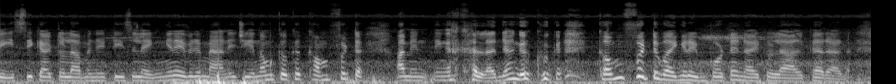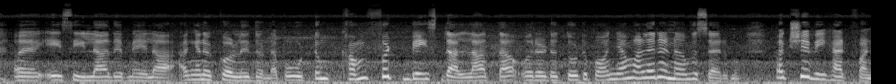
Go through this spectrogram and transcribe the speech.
ബേസിക് ആയിട്ടുള്ള അമ്യൂണിറ്റീസിൽ എങ്ങനെ ഇവർ മാനേജ് ചെയ്യും? നമുക്കൊക്കെ കംഫർട്ട് ഐ മീൻ നിങ്ങൾക്കല്ല ഞങ്ങൾക്കൊക്കെ കംഫർട്ട് ഭയങ്കര ഇമ്പോർട്ടന്റ് ആയിട്ടുള്ള ആൾക്കാരാണ്. എ സി ഇല്ലാതെ മേല അങ്ങനെയൊക്കെ ഉള്ള ഇതുണ്ട്. അപ്പോൾ ഒട്ടും കംഫർട്ട് ബേസ്ഡ് അല്ലാത്ത ഒരിടത്തോട്ട് പോകാൻ ഞാൻ വളരെ നെർവസ് ആയിരുന്നു. പക്ഷേ വി ഹാഡ് ഫൺ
